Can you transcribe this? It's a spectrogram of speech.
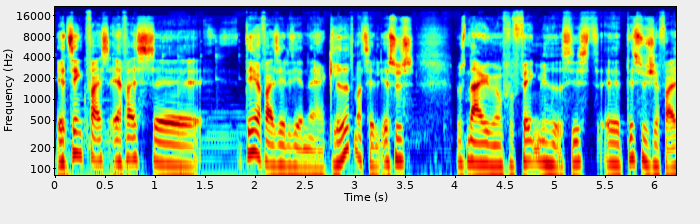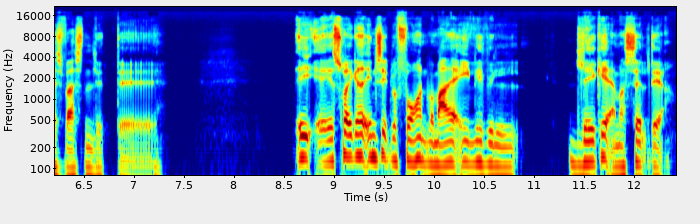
Jeg tænkte faktisk, jeg er faktisk øh, det her er faktisk et af de emner, jeg har glædet mig til. Jeg synes, nu snakkede vi om forfængelighed sidst. Øh, det synes jeg faktisk var sådan lidt... Øh, jeg, jeg tror ikke, jeg havde indset på forhånd, hvor meget jeg egentlig ville lægge af mig selv der.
